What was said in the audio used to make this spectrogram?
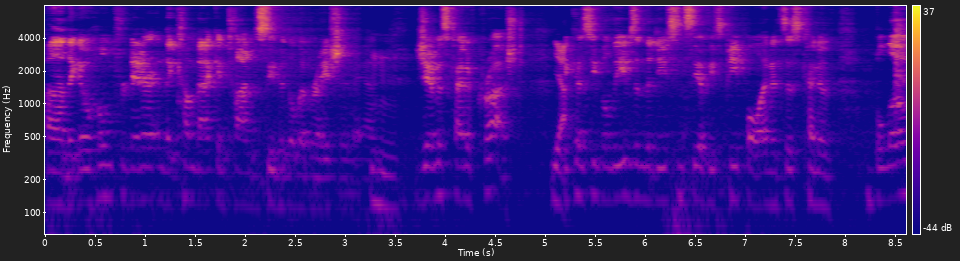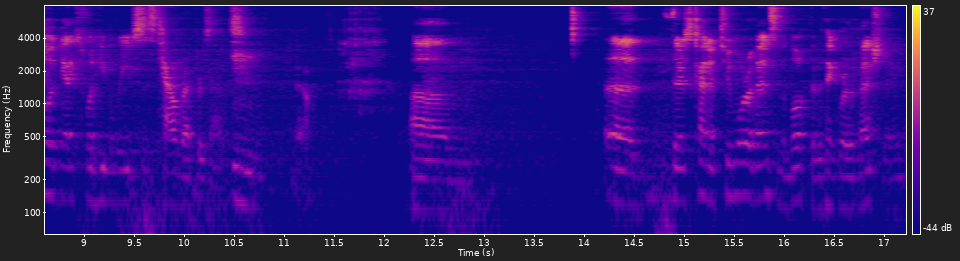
Uh, they go home for dinner and they come back in time to see the deliberation. And Jem is kind of crushed Mm-hmm. Yeah. because he believes in the decency of these people, and it's this kind of blow against what he believes his town represents. Mhm. Um, uh, there's kind of two more events in the book that I think worth mentioning.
